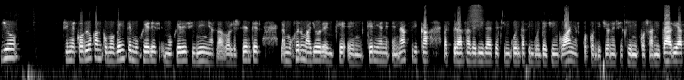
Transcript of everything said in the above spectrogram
yo se me colocan como 20 mujeres, mujeres y niñas, adolescentes. La mujer mayor en, en Kenia, en, África, la esperanza de vida es de 50 a 55 años por condiciones higiénico-sanitarias.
